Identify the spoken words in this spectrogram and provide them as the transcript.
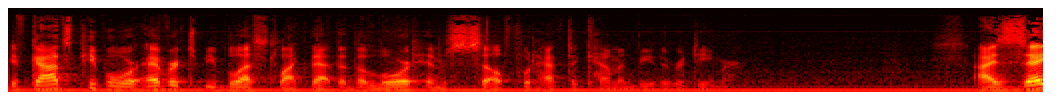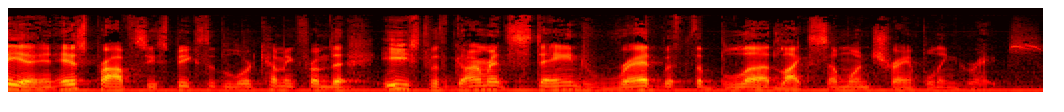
If God's people were ever to be blessed like that, then the Lord Himself would have to come and be the Redeemer. Isaiah, in his prophecy, speaks of the Lord coming from the east with garments stained red with the blood, like someone trampling grapes.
